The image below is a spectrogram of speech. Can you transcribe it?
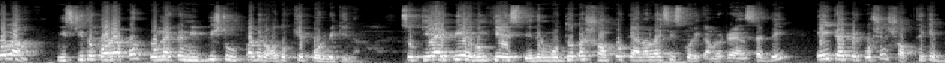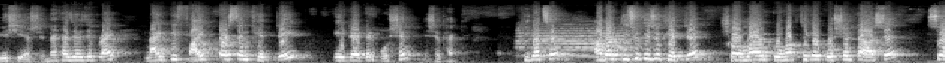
করলাম, মিশ্রিত করার পর কোনো একটা নির্দিষ্ট উৎপাদের অদক্ষেপ পড়বে কিনা। সো কেআইপি এবং কেএসপি এদের মধ্যকার সম্পর্ক অ্যানালাইসিস করে আমরা এটার অ্যান্সার দিই। এই টাইপের কোশ্চেন সব থেকে বেশি আসে। দেখা যায় যে প্রায় নাইনটি ফাইভ পার্সেন্ট ক্ষেত্রেই এই টাইপের কোশ্চেন এসে থাকে। ঠিক আছে? আবার কিছু কিছু ক্ষেত্রে সময়ের প্রভাব থেকে কোশ্চেনটা আসে। সো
